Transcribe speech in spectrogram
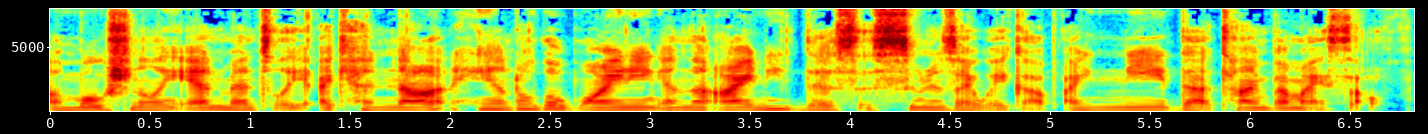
emotionally and mentally. I cannot handle the whining and the I need this as soon as I wake up. I need that time by myself.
